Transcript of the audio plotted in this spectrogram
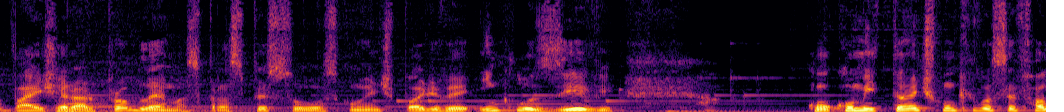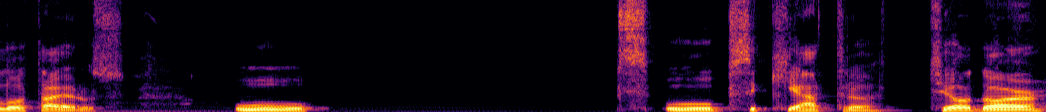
vai gerar problemas para as pessoas, como a gente pode ver. Inclusive, concomitante com o que você falou, Tyros, o, o psiquiatra Theodore,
